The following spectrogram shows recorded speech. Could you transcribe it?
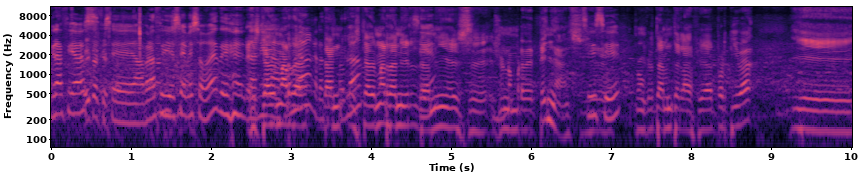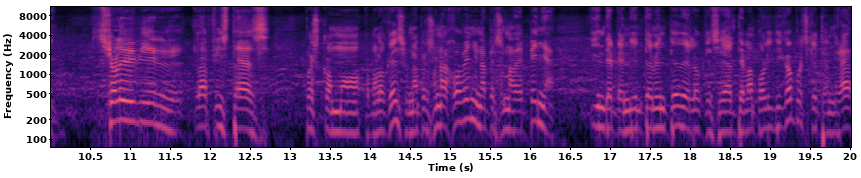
gracias. Ese abrazo y ese beso ¿eh? de Es que, además, Paula. Dan- Gracias, Dan- Paula. es que además Daniel, Sí. Dani es, eh, es un hombre de peñas, Sí, eh, sí. concretamente la ciudad deportiva, y suele vivir las fiestas pues como, como lo que es, una persona joven y una persona de peña, independientemente de lo que sea el tema político, pues que tendrá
